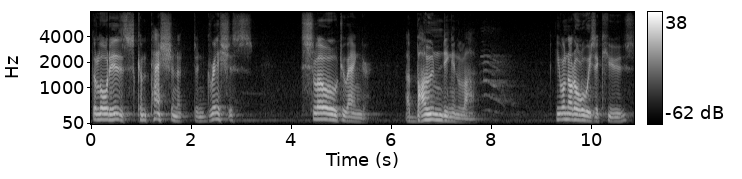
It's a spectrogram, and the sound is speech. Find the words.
The Lord is compassionate and gracious, slow to anger, abounding in love. He will not always accuse,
